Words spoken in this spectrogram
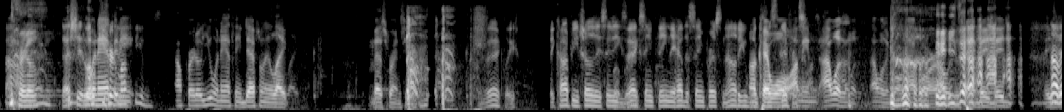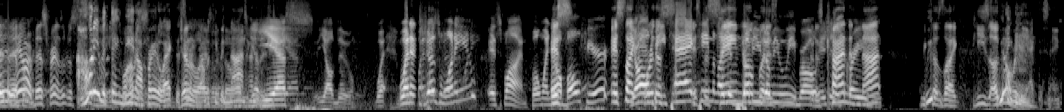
Alfredo, That shit You low and hurt my Anthony- feelings. Alfredo, you and Anthony definitely like best friends here. Exactly. They copy each other. They say the exact same thing. They have the same personality. what's Okay, the well, I mean, I wasn't, I wasn't going that far. I was just saying they, they, they, no, they, did they are definitely- best friends. I'm just. I don't even think me and Alfredo act the same. I'm gonna generalizing keep it though 900. Yes, y'all do. When, when it's just one of you, it's fine. But when y'all It's- both here, It's like y'all we're be the, s- tag it's the teaming like same it's though, but it's- WWE, bro. But It's it's kind of crazy. not We- because like he's We ugly. don't really act the same.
